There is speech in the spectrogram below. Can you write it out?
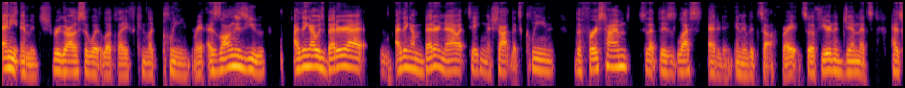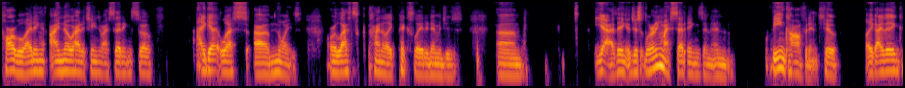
any image, regardless of what it looked like, can look clean, right? As long as you, I think I was better at, I think I'm better now at taking a shot that's clean the first time so that there's less editing in of itself, right? So if you're in a gym that's has horrible lighting, I know how to change my settings so I get less um, noise or less kind of like pixelated images. Um, yeah, I think just learning my settings and and being confident too. Like I think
